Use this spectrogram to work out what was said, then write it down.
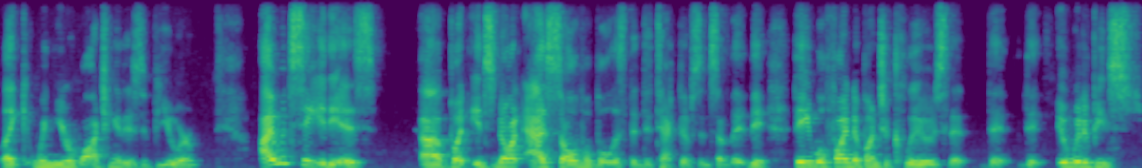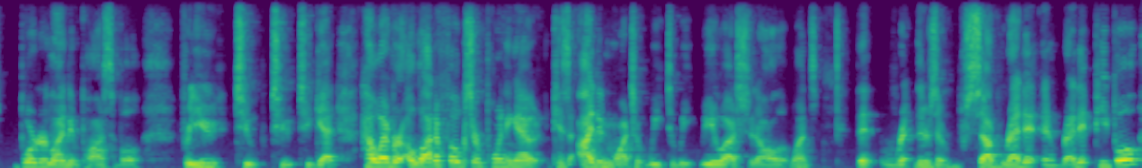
Like when you're watching it as a viewer? I would say it is uh, but it's not as solvable as the detectives and stuff. They, they, they will find a bunch of clues that that that it would have been borderline impossible for you to to to get. However, a lot of folks are pointing out because I didn't watch it week to week. We watched it all at once that re- there's a subreddit and Reddit people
